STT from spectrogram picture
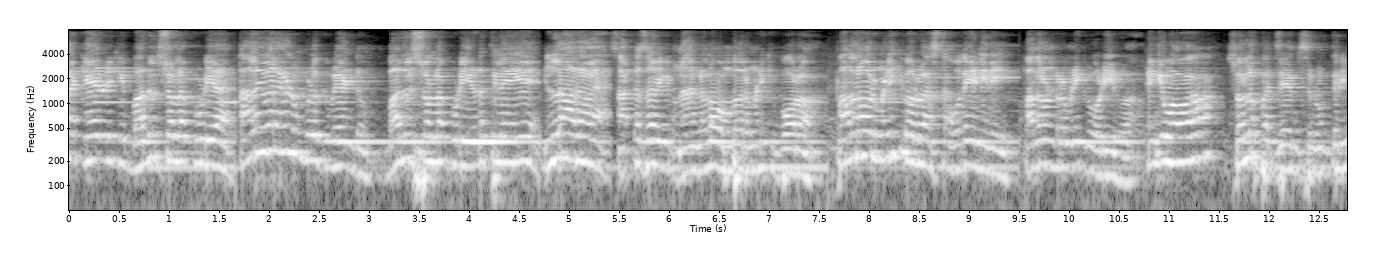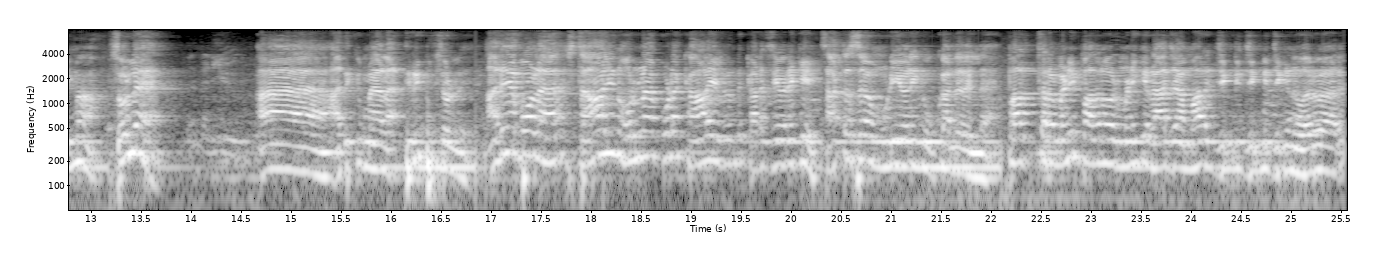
கேட்கிற கேள்விக்கு பதில் சொல்லக்கூடிய தலைவர்கள் உங்களுக்கு வேண்டும். பதில் சொல்லக்கூடிய இடத்திலேயே இல்லாத சட்டசபைக்கு நாங்கெல்லாம் ஒன்பதரை மணிக்கு போறோம். பதினோரு மணிக்கு ஒரு உதயநிதி பதினொன்றரை மணிக்கு ஓடிடுவோம் எங்க போவோம்? சொல்லுப்பா ஜேம்ஸ் தெரியுமா? சொல்லு. அதுக்கு மேல. திருப்பி சொல்லு. அதே போல ஸ்டாலின் ஒரு நாள் கூட காலையில இருந்து கடைசி வரைக்கும் சட்டசபை முடிய வரைக்கும் உட்கார்ந்தது இல்ல பத்தரை மணி பதினோரு மணிக்கு ராஜா மாதிரி ஜிங்கு ஜிங்கு ஜிங்குன்னு வருவாரு.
